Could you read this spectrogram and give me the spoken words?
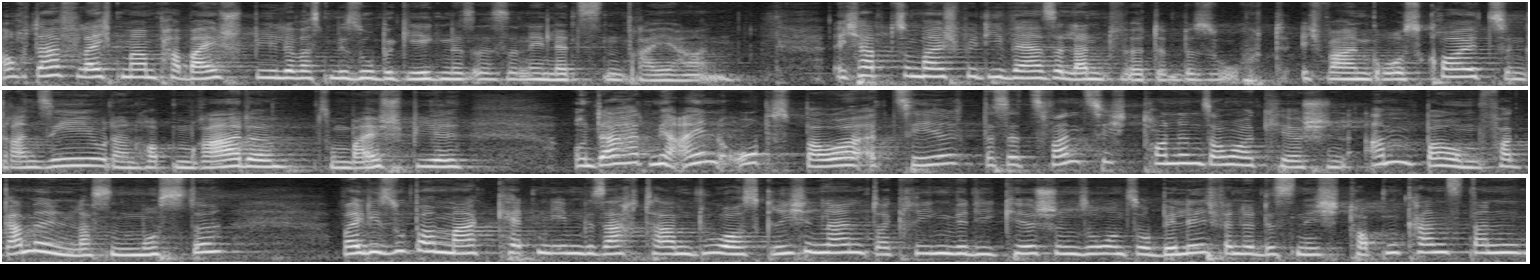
Auch da vielleicht mal ein paar Beispiele, was mir so begegnet ist in den letzten drei Jahren. Ich habe zum Beispiel diverse Landwirte besucht. Ich war in Großkreuz, in Gransee oder in Hoppenrade zum Beispiel. Und da hat mir ein Obstbauer erzählt, dass er 20 Tonnen Sauerkirschen am Baum vergammeln lassen musste, weil die Supermarktketten ihm gesagt haben, du aus Griechenland, da kriegen wir die Kirschen so und so billig, wenn du das nicht toppen kannst, dann,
